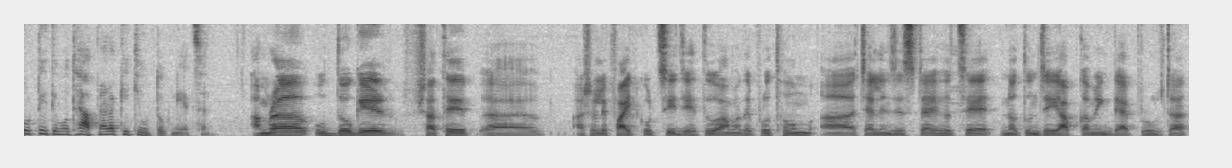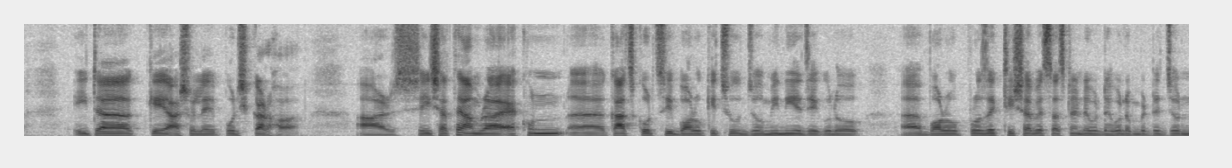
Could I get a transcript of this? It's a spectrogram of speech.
করতে ইতিমধ্যে আপনারা কি কি উদ্যোগ নিয়েছেন? আমরা উদ্যোগের সাথে আসলে ফাইট করছি যেহেতু আমাদের প্রথম চ্যালেঞ্জেসটাই হচ্ছে নতুন যে আপকামিং ড্যাপ রুলটা এইটাকে আসলে পরিষ্কার হওয়া। আর সেই সাথে আমরা এখন কাজ করছি বড় কিছু জমি নিয়ে যেগুলো বড় প্রজেক্ট হিসাবে সাস্টেনেবল ডেভেলপমেন্টের জন্য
